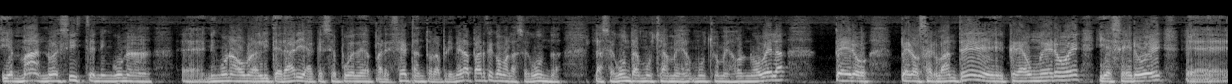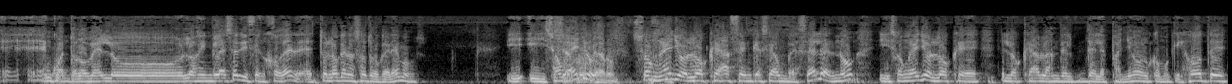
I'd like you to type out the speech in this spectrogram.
Y es más, no existe ninguna, eh, ninguna obra literaria que se puede aparecer, tanto la primera parte como la segunda. La segunda es mucha mucho mejor novela, pero, pero Cervantes crea un héroe y ese héroe, eh, en cuanto lo ven los ingleses, dicen, joder, esto es lo que nosotros queremos. Y, son ellos son ellos los que hacen que sea un bestseller no y son ellos los que los que hablan del, del español como Quijote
